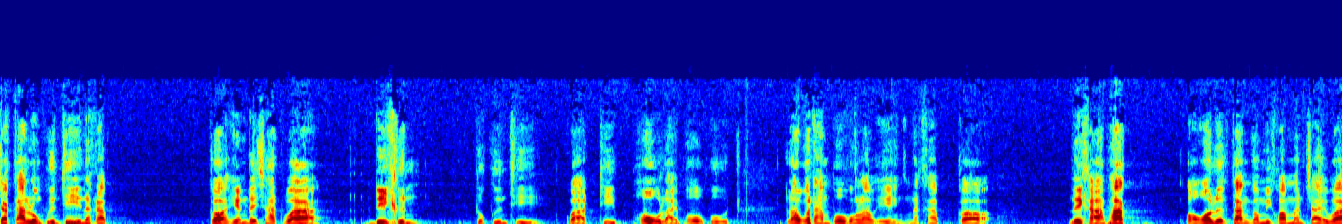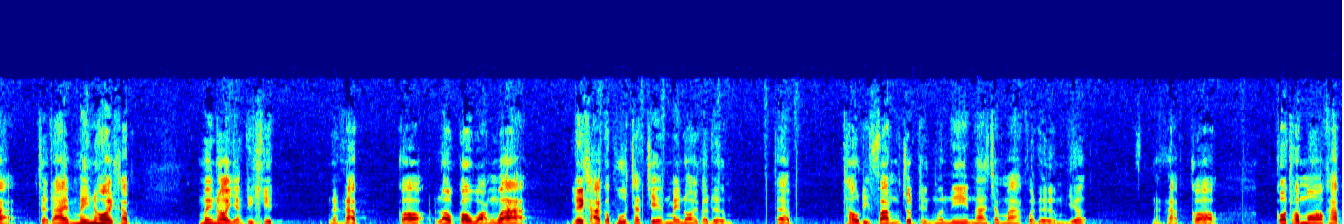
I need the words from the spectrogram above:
จากการลงพื้นที่นะครับ ก็เห็นได้ชัดว่าดีขึ้นทุกพื้นที่กว่าที่โพหลายโพพูด เราก็ทำโพของเราเองนะครับ ก็เลขาพักพอเลือกตั้งก็มีความมั่นใจว่าจะได้ไม่น้อยครับ ไม่น้อยอย่างที่คิดนะครับ ก็เราก็หวังว่าเลขาก็พูดชัดเจนไม่น้อยกว่าเดิม แต่เท่าที่ฟังจนถึงวันนี้น่าจะมากกว่าเดิมเยอะนะครับ ก็กทมครับ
